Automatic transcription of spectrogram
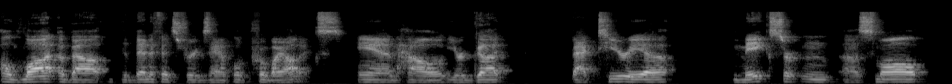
a lot about the benefits, for example, of probiotics and how your gut bacteria make certain uh, small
